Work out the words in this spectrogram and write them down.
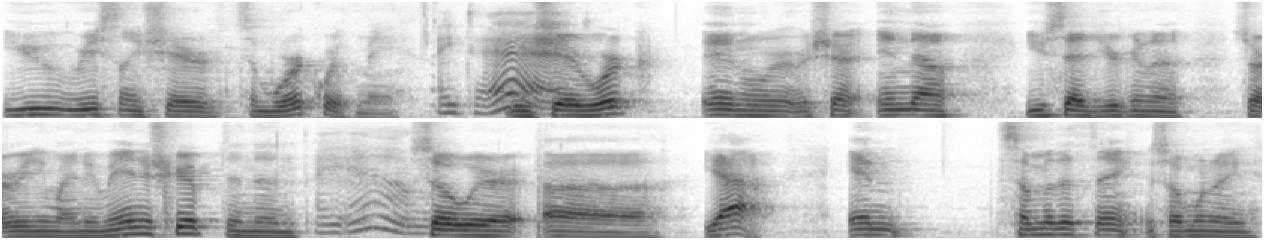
you recently shared some work with me. I did. We shared work, and we're sharing. And now you said you're gonna start reading my new manuscript, and then I am. so we're uh yeah, and some of the things. So I'm gonna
